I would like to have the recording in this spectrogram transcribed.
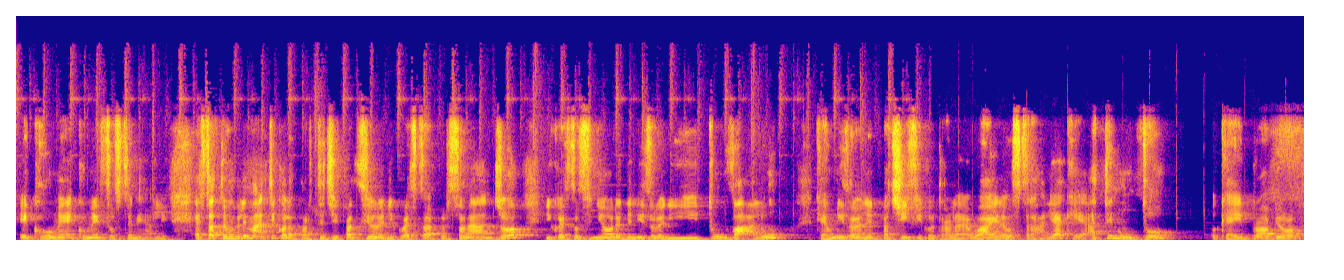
e come, come, sostenerli. È stato emblematico la partecipazione di questo personaggio, di questo signore dell'isola di Tuvalu, che è un'isola nel Pacifico tra le Hawaii e l'Australia, che ha tenuto ok, proprio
